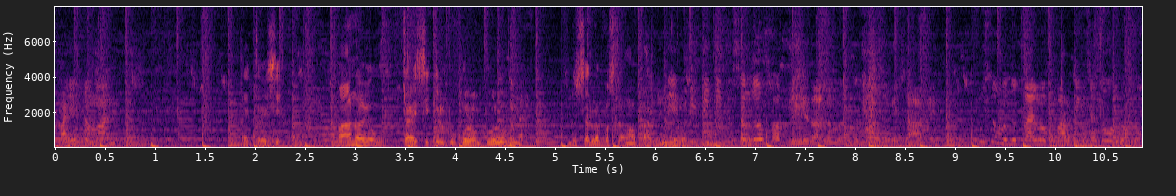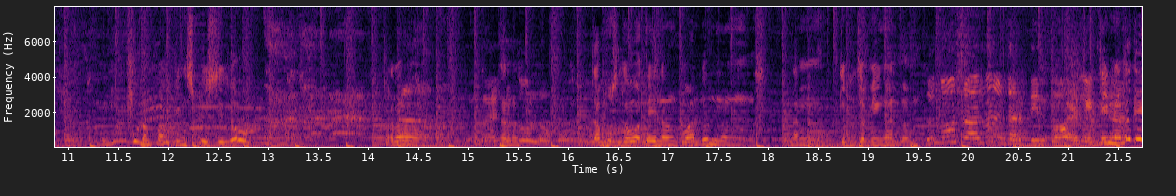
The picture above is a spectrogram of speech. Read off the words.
Kaya naman. May tricycle. Paano yung tricycle ko kulong-kulong? Doon sa labas ng mga parking Hindi, lot. hindi dito sa loob. Pabihira naman tumasok yung sa akin. Gusto mo doon tayo mag-parking sa dulo? Bigyan ko ng parking space dito. Para, Doon tayo sa Pero- dulo. Kung... tapos gawa tayo ng kuwan doon, ng, ng jam-jamingan doon. Doon o, sa ano, yung garden ko. Ay, tingnan natin,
